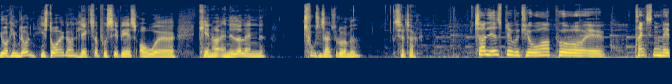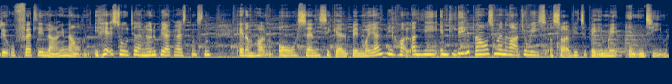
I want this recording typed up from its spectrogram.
Joachim Lund, historiker, lektor på CBS og øh, kender af Nederlandene. Tusind tak, fordi du var med. Selv tak. Således blev vi klogere på øh, prinsen med det ufattelige lange navn. Her i studiet er Nønnebjerg Christensen, Adam Holm og Sanne Sigal Ben Moyal. Vi holder lige en lille pause med en radiovis, og så er vi tilbage med anden time.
